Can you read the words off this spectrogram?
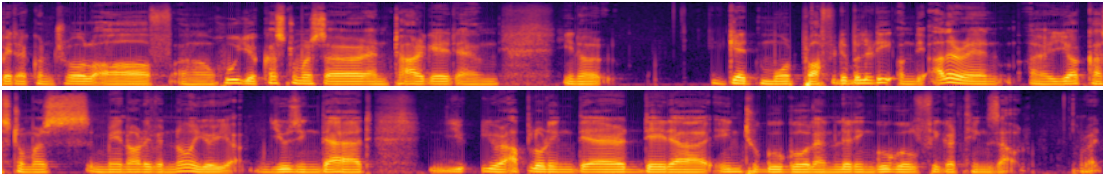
better control of uh, who your customers are and target, and you know get more profitability. On the other end, uh, your customers may not even know you're using that. You, you're uploading their data into Google and letting Google figure things out right?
